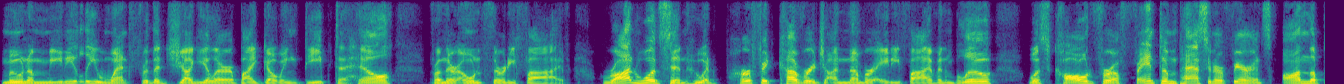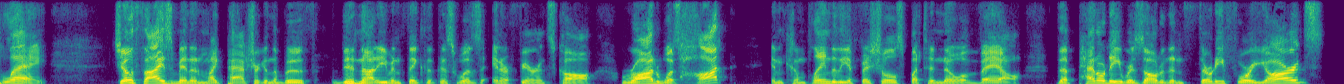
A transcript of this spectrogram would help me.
Moon immediately went for the jugular by going deep to Hill from their own 35. Rod Woodson, who had perfect coverage on number 85 in blue, was called for a phantom pass interference on the play. Joe Theismann and Mike Patrick in the booth did not even think that this was interference call. Rod was hot and complained to the officials, but to no avail. The penalty resulted in 34 yards,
